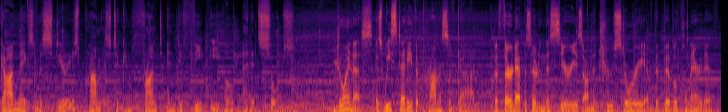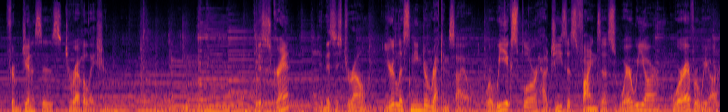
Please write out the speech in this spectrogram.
God makes a mysterious promise to confront and defeat evil at its source. Join us as we study the promise of God, the third episode in this series on the true story of the biblical narrative from Genesis to Revelation. This is Grant. And this is Jerome. You're listening to Reconciled, where we explore how Jesus finds us where we are, wherever we are,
